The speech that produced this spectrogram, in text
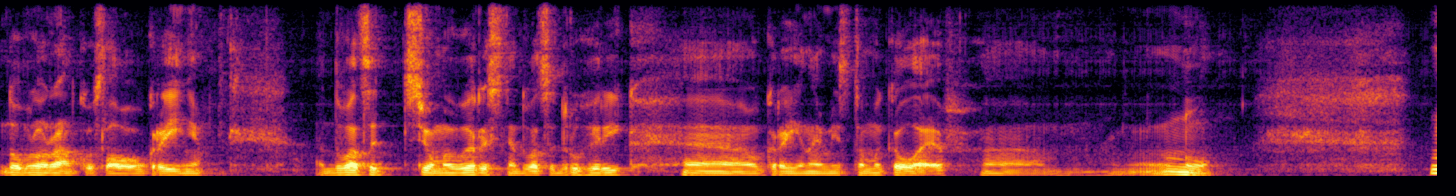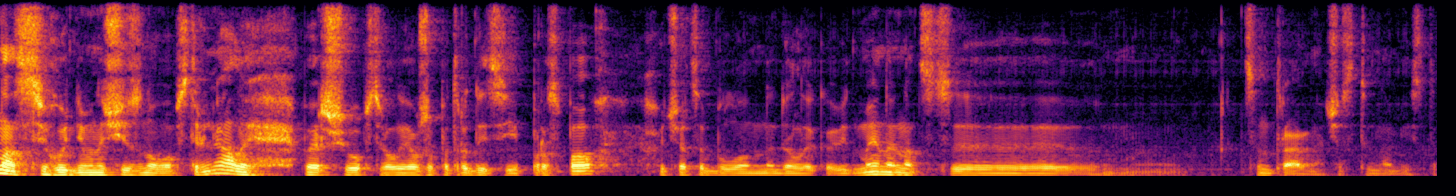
Доброго ранку, слава Україні. 27 вересня, 22 рік, е, Україна, місто Миколаїв. Е, Ну, нас сьогодні вночі знову обстріляли. Перший обстріл я вже по традиції проспав, хоча це було недалеко від мене на ц- центральна частина міста.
